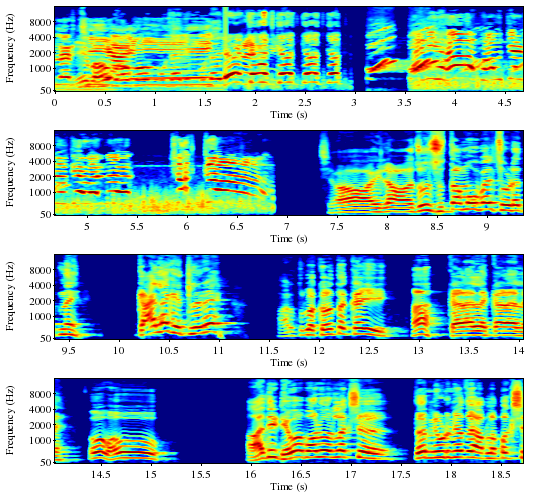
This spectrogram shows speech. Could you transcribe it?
पुढारी, पुढारी. आणि हा भाऊच्या डोक्यावरनं छक्का! आईला अजून सुद्धा मोबाईल सोडत नाही. कायला घेतलं रे? अरे तुला कळतं काही? हा कळालं कळालं. ओ भाऊ आधी ठेवा बॉलवर लक्ष तर निवडून येतोय आपला पक्ष.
